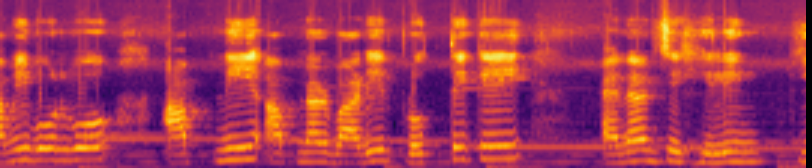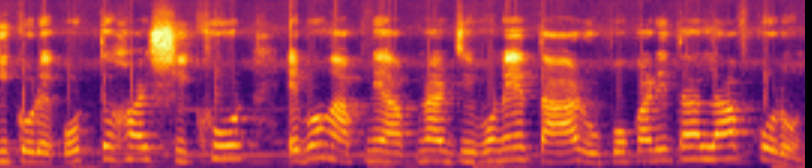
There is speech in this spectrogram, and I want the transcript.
আমি বলব, আপনি আপনার বাড়ির প্রত্যেকেই এনার্জি হিলিং কি করে করতে হয় শিখুন এবং আপনি আপনার জীবনে তার উপকারিতা লাভ করুন।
